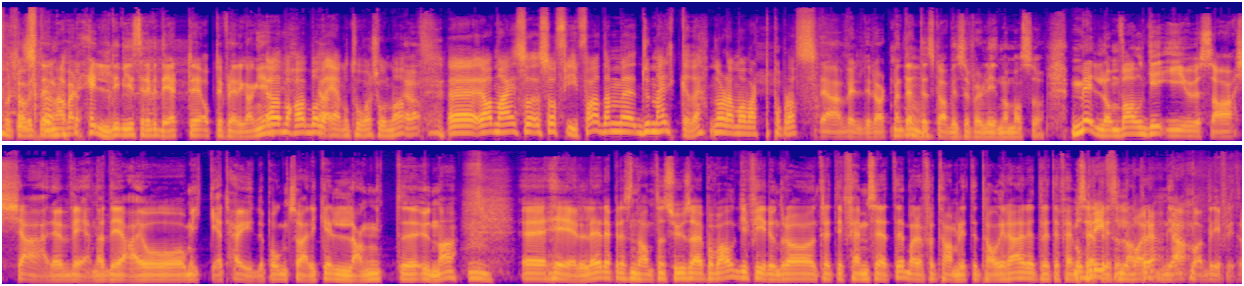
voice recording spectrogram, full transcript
for så vidt. Den har vært heldigvis revidert eh, opptil flere ganger. Ja, De har både én og to versjoner. Ja. Eh, ja, nei, så, så Fifa, dem, du merker det når de har vært på plass. Det er veldig rart, men dette skal vi selvfølgelig innom også. Mellomvalget i USA, kjære vene, det er jo om ikke et høydepunkt, så er det ikke langt eh, unna. Mm. Hele Representantenes hus er jo på valg, i 435 seter, bare for å ta med litt detaljer her. 35 Nå seter i Senatet. Ja, bare brife litt.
